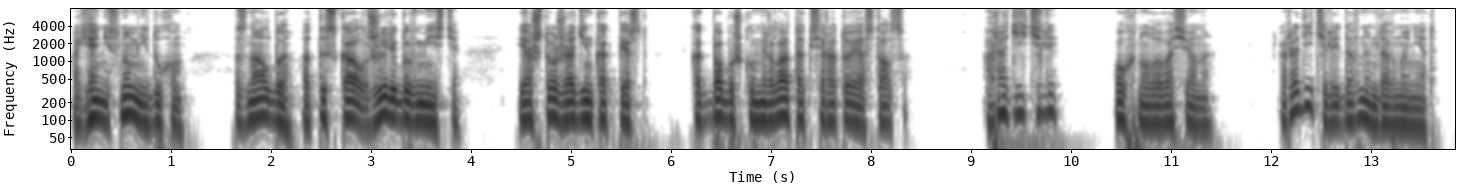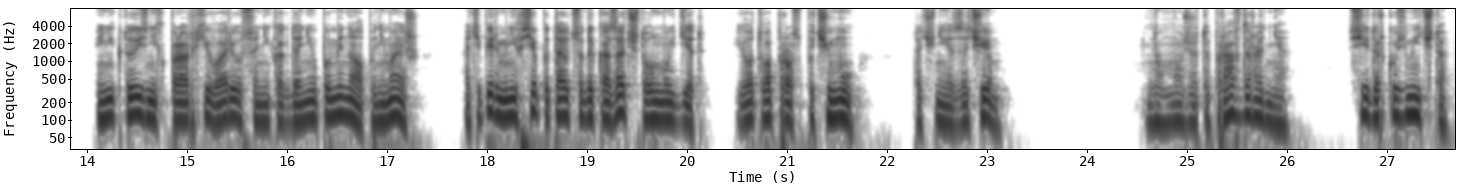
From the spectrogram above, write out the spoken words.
А я ни сном, ни духом. Знал бы, отыскал, жили бы вместе. Я что же один как перст? Как бабушка умерла, так сиротой и остался. — А родители? — охнула Васена. — Родителей давным-давно нет. И никто из них про архивариуса никогда не упоминал, понимаешь? А теперь мне все пытаются доказать, что он мой дед. И вот вопрос, почему? Точнее, зачем? — Ну, может, и правда родня? Сидор Кузьмич-то,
